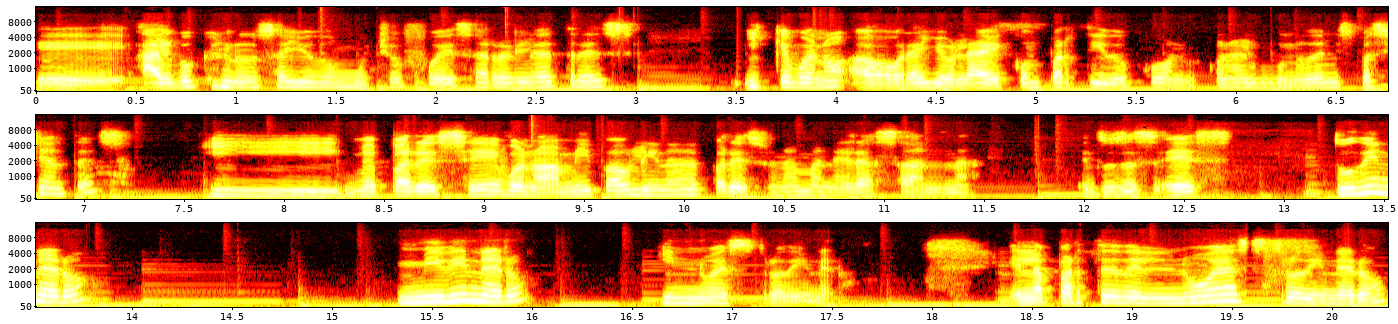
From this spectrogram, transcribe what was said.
eh, algo que nos ayudó mucho fue esa regla de tres y que bueno, ahora yo la he compartido con, con algunos de mis pacientes y me parece, bueno, a mí Paulina me parece una manera sana. Entonces es tu dinero, mi dinero y nuestro dinero. En la parte del nuestro dinero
